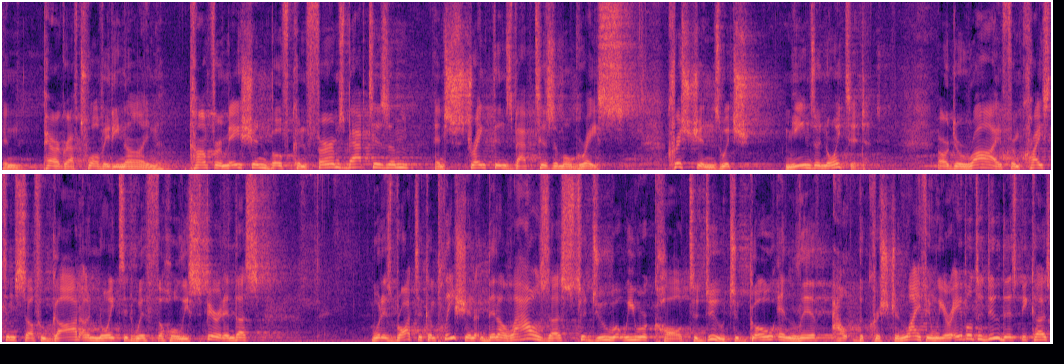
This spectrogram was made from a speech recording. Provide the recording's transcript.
in paragraph 1289, confirmation both confirms baptism and strengthens baptismal grace. Christians, which means anointed, are derived from Christ Himself, who God anointed with the Holy Spirit, and thus what is brought to completion then allows us to do what we were called to do, to go and live out the Christian life. And we are able to do this because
